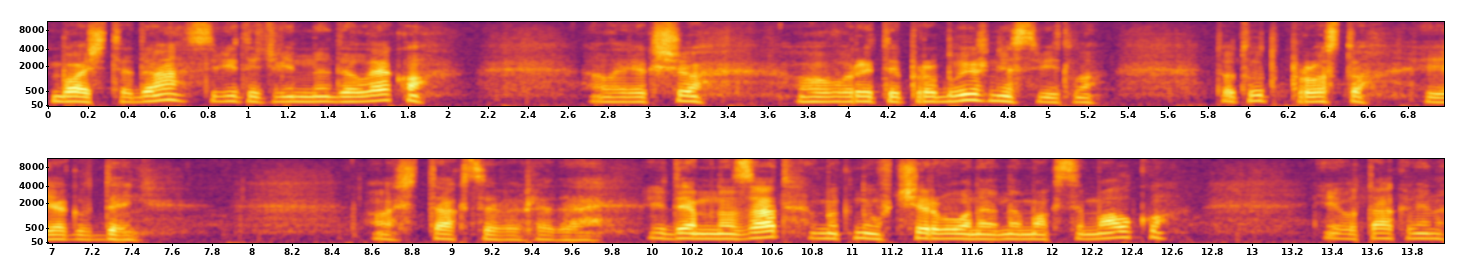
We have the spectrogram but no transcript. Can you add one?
Бачите, да? світить він недалеко. Але якщо говорити про ближнє світло, то тут просто як в день. Ось так це виглядає. Йдемо назад, вмикнув червоне на максималку. І отак він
